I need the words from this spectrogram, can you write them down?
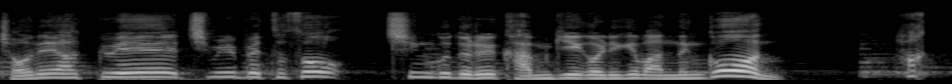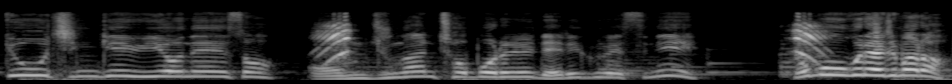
전에 학교에 침을 뱉어서 친구들을 감기에 걸리게 만든 건 학교 징계위원회에서 엄중한 처벌을 내리기로 했으니 너무 억울해하지 마라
